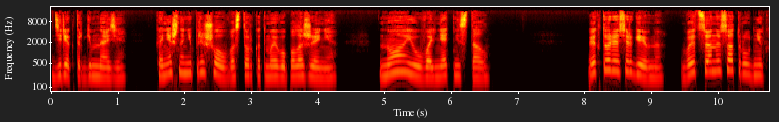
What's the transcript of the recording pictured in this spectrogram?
директор гимназии, конечно, не пришел в восторг от моего положения, но и увольнять не стал. «Виктория Сергеевна, вы ценный сотрудник.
